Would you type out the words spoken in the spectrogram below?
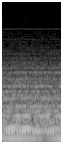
Música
